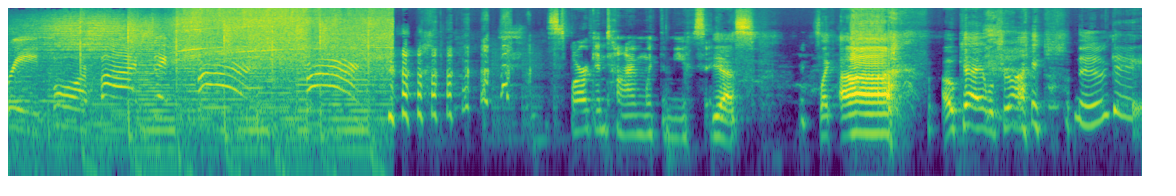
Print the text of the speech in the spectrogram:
three, four, five, six, burn, burn. Spark in time with the music. Yes. It's like, uh, okay, we'll try. okay.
